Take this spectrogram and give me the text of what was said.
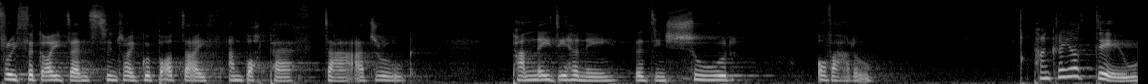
ffrwyth y goeden sy'n rhoi gwybodaeth am bopeth da a drwg. Pan wneud i hynny, fyddi'n siŵr o farw. Pan creodd Dyw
